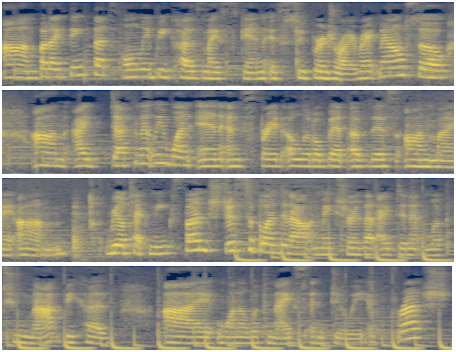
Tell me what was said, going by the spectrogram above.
um, but I think that's only because my skin is super dry right now. So um, I definitely went in and sprayed a little bit of this on my um, Real Technique sponge just to blend it out and make sure that I didn't look too matte because I want to look nice and dewy and fresh.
